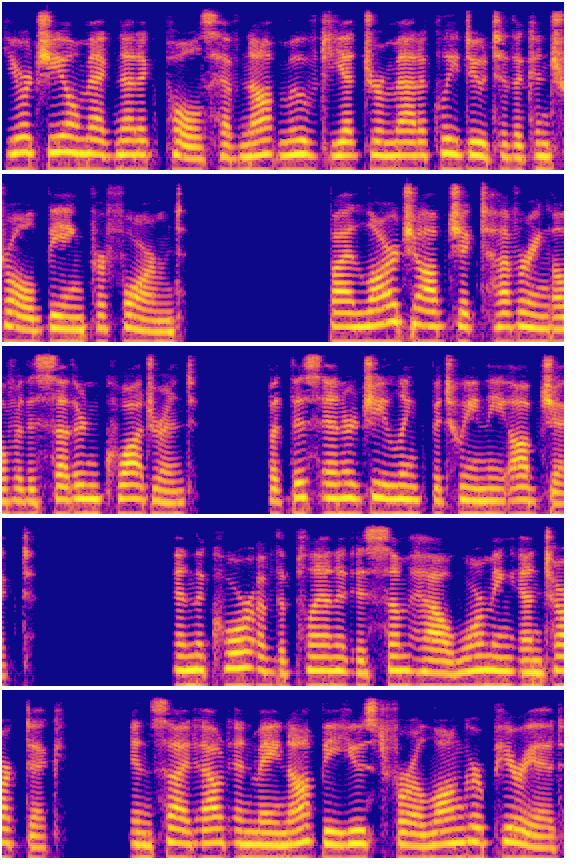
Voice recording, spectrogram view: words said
Your geomagnetic poles have not moved yet dramatically due to the control being performed by large object hovering over the southern quadrant, but this energy link between the object and the core of the planet is somehow warming Antarctic, inside out and may not be used for a longer period.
